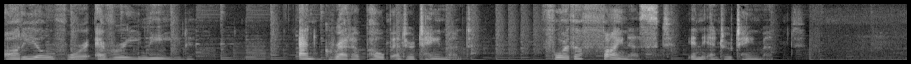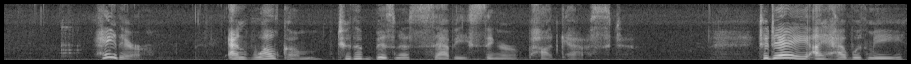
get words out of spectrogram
audio for every need. And Greta Pope Entertainment, for the finest in entertainment. Hey there, and welcome to the Business Savvy Singer podcast. Today I have with me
